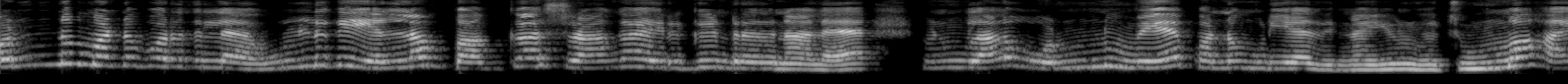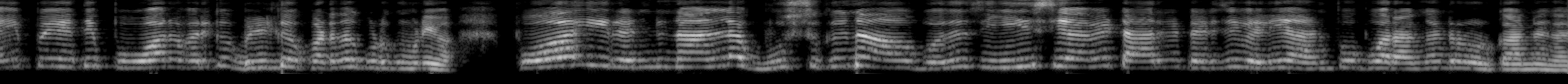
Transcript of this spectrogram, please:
ஒண்ணும் பண்ண போறது இல்ல உள்ளுக்கு எல்லாம் பக்கா ஸ்ட்ராங்கா இருக்குன்றதுனால இவங்களால ஒண்ணுமே பண்ண முடியாது. நான் இவங்க சும்மா ஹைப் ஏத்தி போற வரைக்கும் பில்டப் பண்ண தான் கொடுக்க முடியும். போய் ரெண்டு நாள்ல புஷுக்குன்னு ஆக போது ஈஸியாவே டார்கெட் அடிச்சு வெளியே அனுப்ப போறாங்கன்ற ஒரு காரணங்க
